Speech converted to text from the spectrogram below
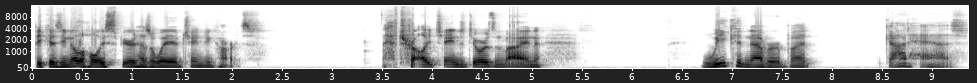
because you know the Holy Spirit has a way of changing hearts. After all, He changed yours and mine. We could never, but God has.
